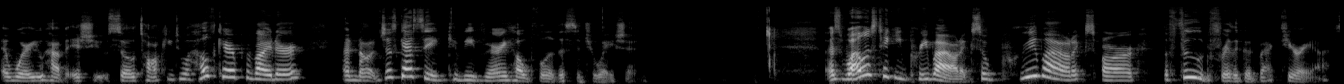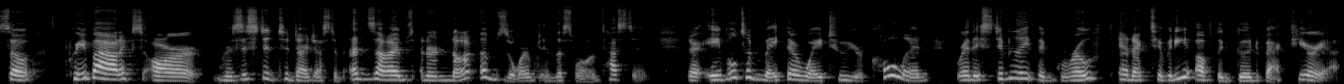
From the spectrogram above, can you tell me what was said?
and where you have issues. So talking to a healthcare provider and not just guessing can be very helpful in this situation. As well as taking prebiotics. So, prebiotics are the food for the good bacteria. So, prebiotics are resistant to digestive enzymes and are not absorbed in the small intestine. They're able to make their way to your colon where they stimulate the growth and activity of the good bacteria.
